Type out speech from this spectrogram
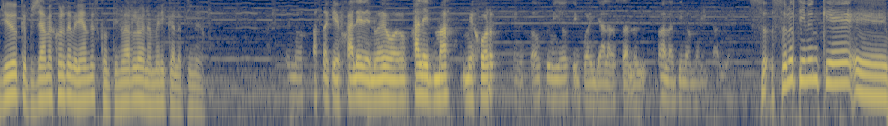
yo digo que pues ya mejor deberían descontinuarlo en América Latina. Hasta que jale de nuevo, jale más mejor en Estados Unidos y pueden ya lanzarlo a Latinoamérica. solo tienen que, eh,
